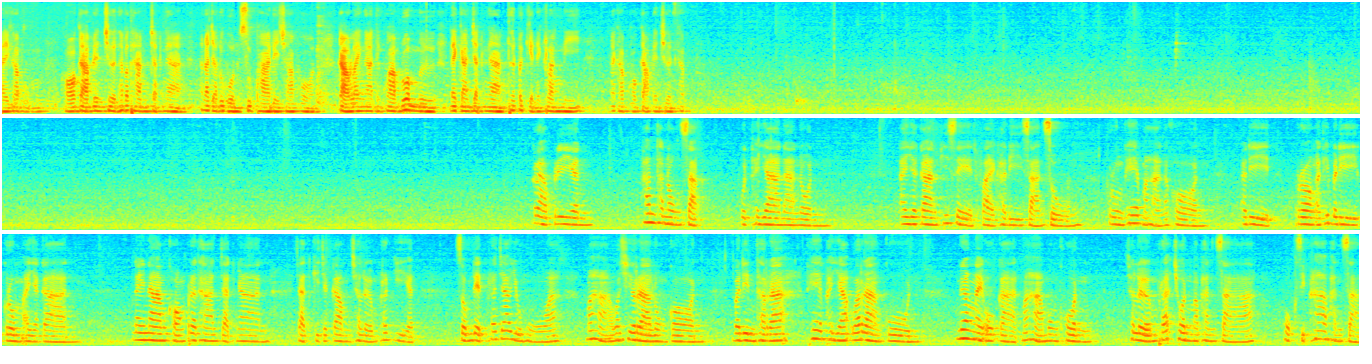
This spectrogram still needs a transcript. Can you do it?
ไปครับผมขอกราบเรียนเชิญท่านประธานจัดงานท่านอาจารย์รุบลสุภาเดชาพรกล่าวรายงานถึงความร่วมมือในการจัดงานเทิดพระเกียรติในครั้งนี้นะครับ ขอกราบเรียนเชิญครับ กราบเรียน ท่านธนงศักดิ์อุทยานานนท์อายการพิเศษฝ่ายคดีศาลสูง กรุงเทพมหานคร อดีต รองอธิบดีกรมอายการ ในนามของประธานจัดงาน จัดกิจกรรมเฉลิมพระเกียรติ สมเด็จพระเจ้าอยู่หัว มหาวชิราลงกรณบดินทรเทพยวรางกูล เนื่องในโอกาสมหามงคล เฉลิมพระชนมพรรษา 65พรรษา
